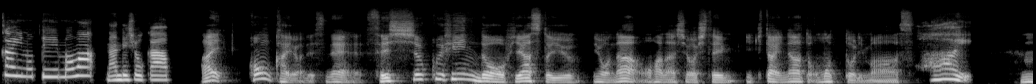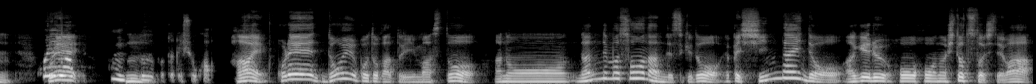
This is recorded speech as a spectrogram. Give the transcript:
回のテーマは何でしょうか？はい。今回はですね、接触頻度を増やすというようなお話をしていきたいなと思っております。はい。うん。これは、うんどういうことでしょうか？はい。これ、どういうことかと言いますと、あのー何でもそうなんですけど、やっぱり信頼度を上げる方法の一つとしては、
